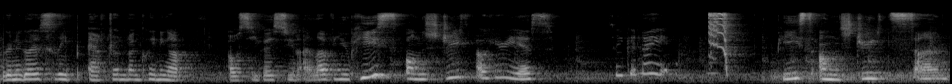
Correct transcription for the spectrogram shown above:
We're gonna go to sleep after I'm done cleaning up. I'll see you guys soon. I love you. Peace on the streets. Oh, here he is. Say goodnight. Peace on the streets, son.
